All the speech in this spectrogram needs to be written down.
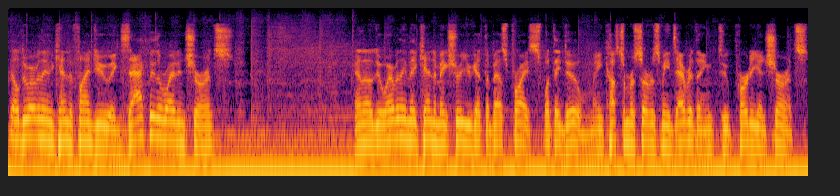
They'll do everything they can to find you exactly the right insurance. And they'll do everything they can to make sure you get the best price. What they do. I mean, customer service means everything to Purdy Insurance.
